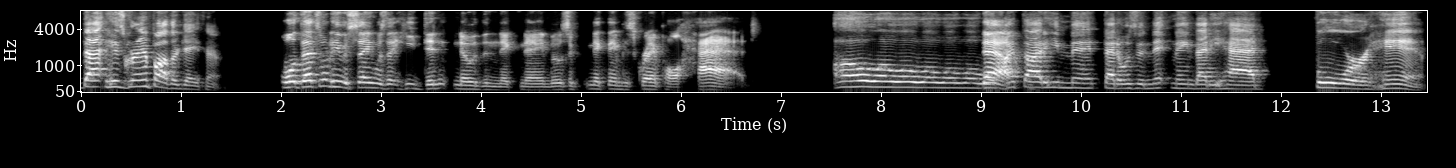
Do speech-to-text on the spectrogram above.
that his grandfather gave him. Well, that's what he was saying was that he didn't know the nickname. It was a nickname his grandpa had. Oh, oh, oh, oh, oh, oh. Now- I thought he meant that it was a nickname that he had for him.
